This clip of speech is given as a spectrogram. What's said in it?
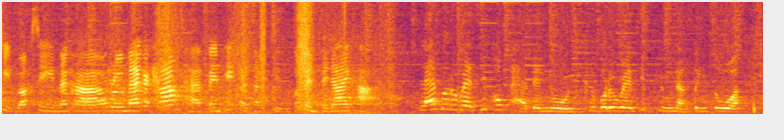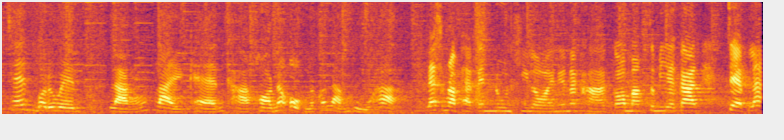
ฉีดวัคซีนนะคะ หรือแม้กระทั่งแผลเป็นที่เกิดจากสิวก็เป็นไปได้ค่ะ และบริเวณที่พบแผลเป็นนูน คือบริเวณที่ผิวหนังตึงตัว เช่น บริเวณหลังไหล่แขนขาคอหน้าอกแล้วก็หลังหูค่ะ และสำหรับแผลเป็นนูนคีรอยด์เนี่ยนะคะ ก็มักจะมีอาการเจ็บและ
